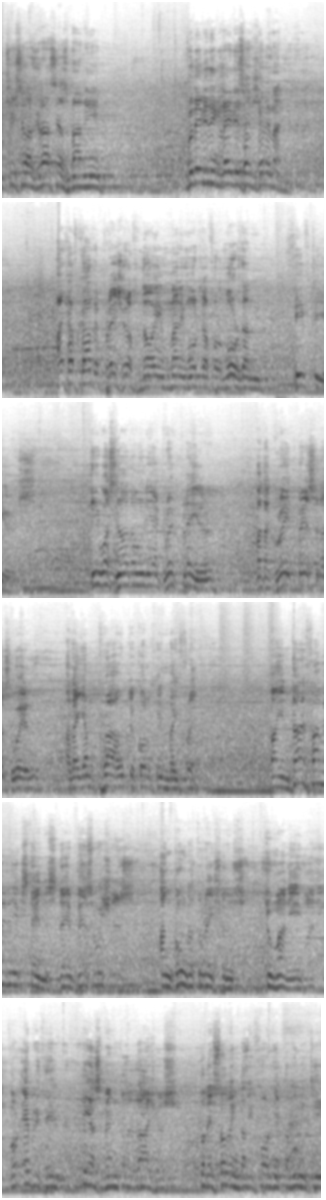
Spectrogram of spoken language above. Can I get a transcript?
Muchísimas gracias, Manny. Good evening, ladies and gentlemen. I have had the pleasure of knowing Manny Mota for more than 50 years. He was not only a great player, but a great person as well, and I am proud to call him my friend. My entire family extends their best wishes and congratulations to Manny for everything he has meant to the Dodgers, to the Southern California community,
